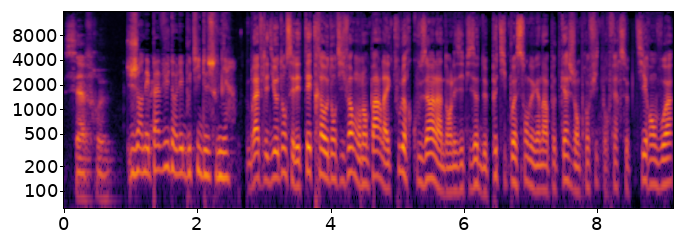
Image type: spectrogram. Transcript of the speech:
C'est affreux. J'en ai pas vu dans les boutiques de souvenirs. Bref, les diodons, c'est les tétraodontiformes. On en parle avec tous leurs cousins là dans les épisodes de Petits Poissons deviendra podcast. J'en profite pour faire ce petit renvoi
